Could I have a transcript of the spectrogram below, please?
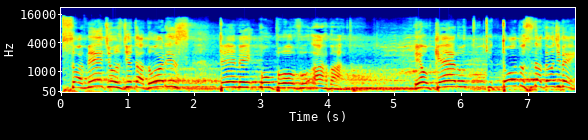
Somente os ditadores temem um povo armado. Eu quero que todo cidadão de bem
